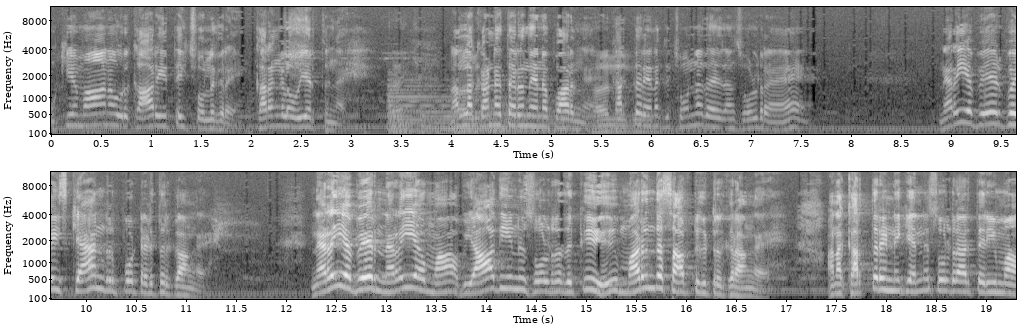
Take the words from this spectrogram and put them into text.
முக்கியமான ஒரு காரியத்தை சொல்லுகிறேன். கரங்களை உயர்த்துங்க. நல்ல கண்ணை திறந்து என்ன பாருங்க. கர்த்தர் எனக்கு சொன்னதை நான் சொல்றேன். நிறைய பேர் போய் ஸ்கேன் ரிப்போர்ட் எடுத்திருக்காங்க. நிறைய பேர் நிறைய மா வியாதின்னு சொல்றதுக்கு மருந்தை சாப்பிட்டுக்கிட்டு இருக்கிறாங்க. ஆனா கர்த்தர் இன்னைக்கு என்ன சொல்றார் தெரியுமா?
